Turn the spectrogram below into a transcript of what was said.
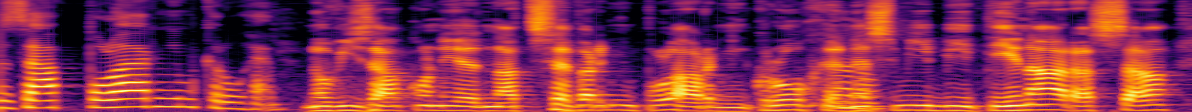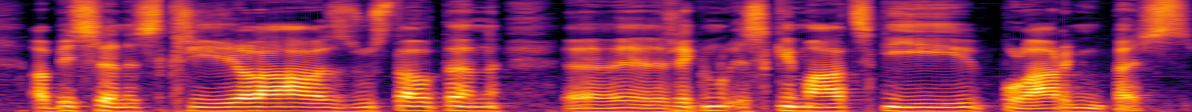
za polárním kruhem. Nový zákon je nad severní polární kruh, ano. nesmí být jiná rasa, aby se neskřížila a zůstal ten, eh, řeknu, eskimácký polární pes.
